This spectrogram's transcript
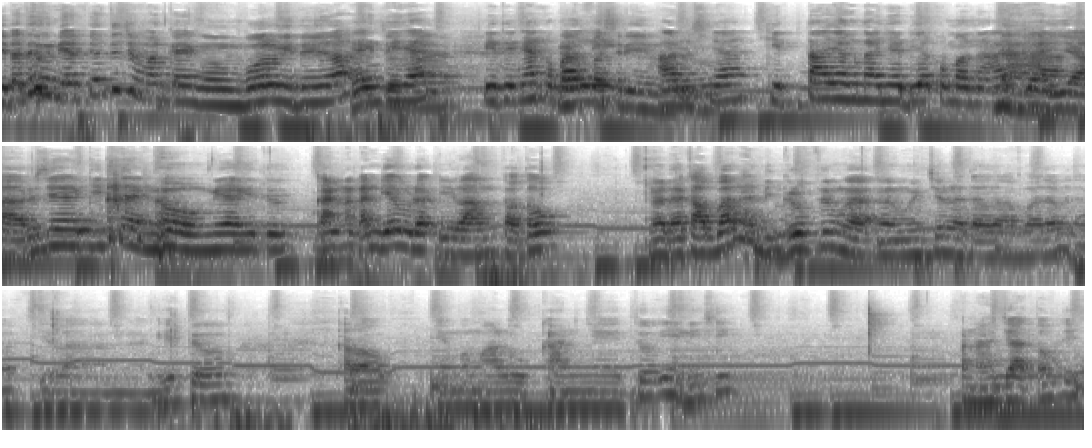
kita tuh niatnya tuh cuman kayak ngumpul gitu ya. Ya intinya Cuma- intinya kembali harusnya kita yang nanya dia ke mana aja. Nah iya harusnya kita yang ngomongnya gitu. Karena kan dia udah hilang Toto nggak ada kabar lah di grup tuh nggak muncul atau apa apa hilang. Nah, gitu. Kalau yang memalukannya itu ini sih Pernah jatuh sih.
